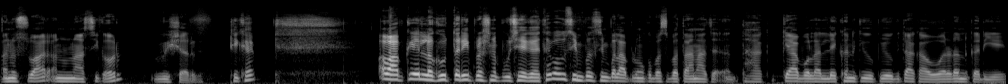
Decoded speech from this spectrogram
अनुस्वार, अनुनासिक और विसर्ग, ठीक है? अब आपके लघुत्तरी प्रश्न पूछे गए थे, बहुत सिंपल सिंपल आप लोगों को बस बताना था क्या बोला, लेखन की उपयोगिता का वर्णन करिए।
